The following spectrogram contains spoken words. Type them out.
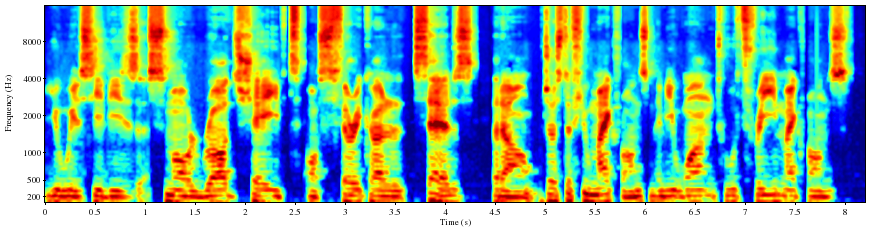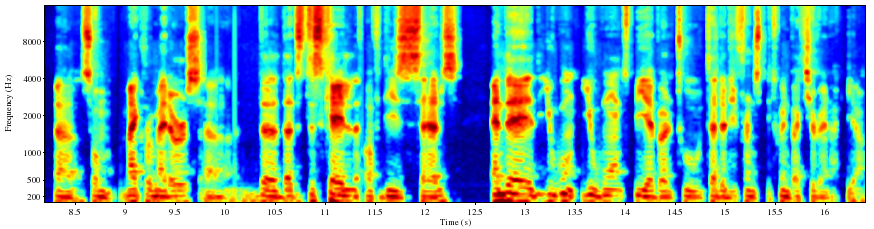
you will see these small rod-shaped or spherical cells that are just a few microns, maybe one, two, three microns, uh, so micrometers. Uh, the, that's the scale of these cells, and they, you won't you won't be able to tell the difference between bacteria and archaea.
